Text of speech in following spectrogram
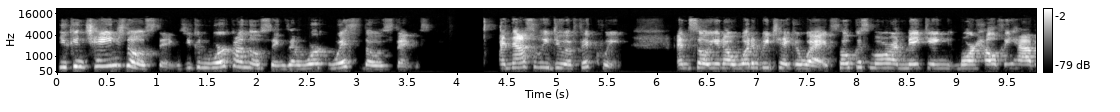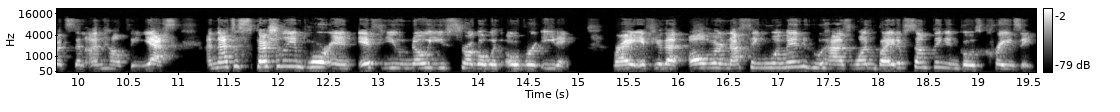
You can change those things. You can work on those things and work with those things. And that's what we do at fit queen. And so you know what did we take away? Focus more on making more healthy habits than unhealthy. Yes. And that's especially important if you know you struggle with overeating right? If you're that all or nothing woman who has one bite of something and goes crazy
